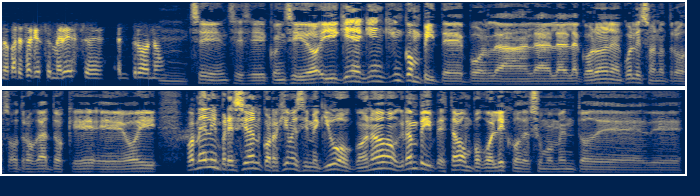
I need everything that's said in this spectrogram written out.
me parece que se merece el trono. Mm, sí, sí, sí, coincido. ¿Y quién, quién, quién compite por la, la, la, corona? ¿Cuáles son otros otros gatos que eh, hoy... Pues me da la impresión, corregime si me equivoco, ¿no? Grampi estaba un poco lejos de su momento de,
